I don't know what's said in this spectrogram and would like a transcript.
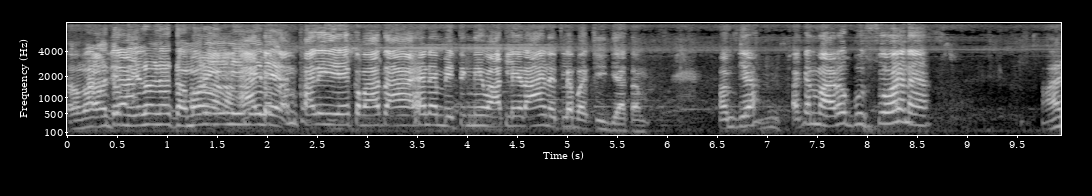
અમારો તો મેલો ને તમારો એ નહીં મેલે તમે ખાલી એક વાત આ હે ને મીટિંગની વાત લઈને આયા ને એટલે બચી ગયા તમે. સમજ્યા? અગર મારો ગુસ્સો હે ને આ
